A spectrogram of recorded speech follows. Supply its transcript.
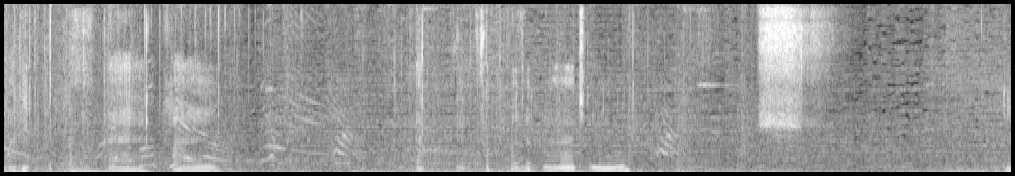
มาดิแต่ไป สับเปิดมาจมูกดิ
